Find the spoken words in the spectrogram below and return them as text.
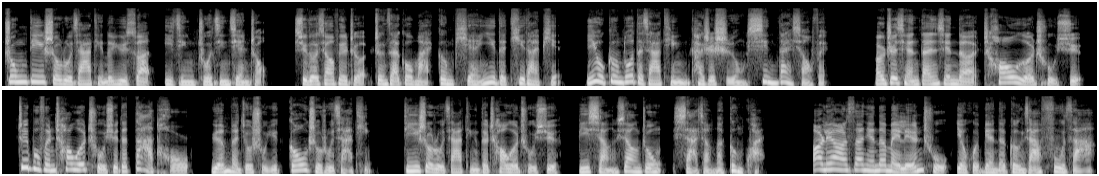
中低收入家庭的预算已经捉襟见肘，许多消费者正在购买更便宜的替代品，也有更多的家庭开始使用信贷消费。而之前担心的超额储蓄，这部分超额储蓄的大头原本就属于高收入家庭。低收入家庭的超额储蓄比想象中下降的更快。二零二三年的美联储也会变得更加复杂。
